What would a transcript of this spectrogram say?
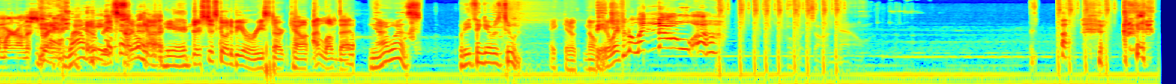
somewhere on the screen. Yeah, Wowee is still not counter. here. There's just going to be a restart count. I love that. Yeah, I was. What do you think I was doing? Hey, get a, no, Bitch. get away from the lit. No. Uh,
